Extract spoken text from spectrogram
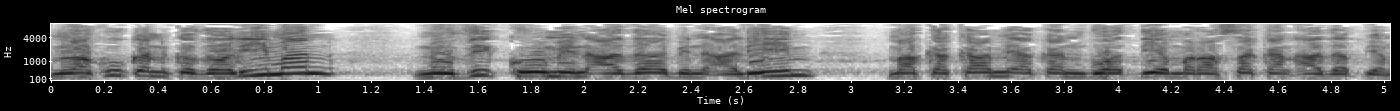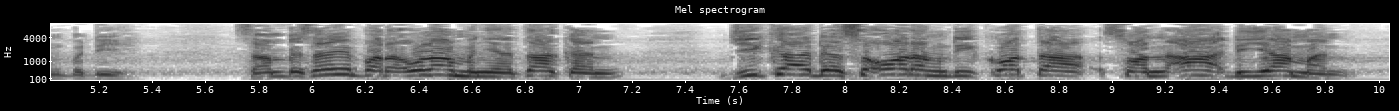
melakukan kezaliman, nudzikuhu min adzabin alim, maka kami akan buat dia merasakan azab yang pedih. Sampai saya para ulama menyatakan, jika ada seorang di kota Son'a di Yaman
